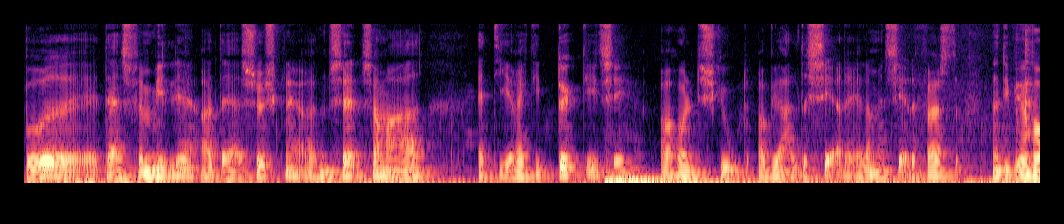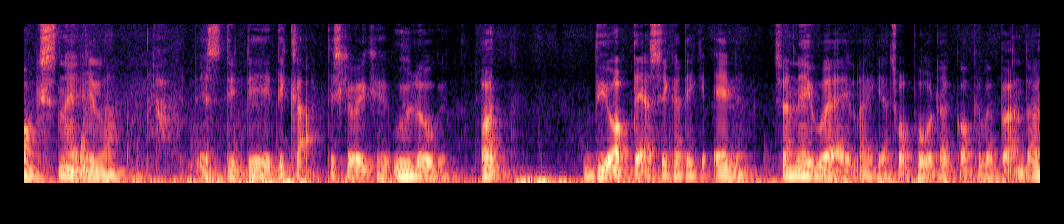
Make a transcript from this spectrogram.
både øh, deres familie og deres søskende og dem selv så meget, at de er rigtig dygtige til at holde det skjult, og vi aldrig ser det, eller man ser det først, når de bliver voksne, eller... Altså, det, det, det er klart, det skal jo ikke udelukke. Og vi opdager sikkert ikke alle. Så naiv er jeg heller ikke. Jeg tror på, at der godt kan være børn, der,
